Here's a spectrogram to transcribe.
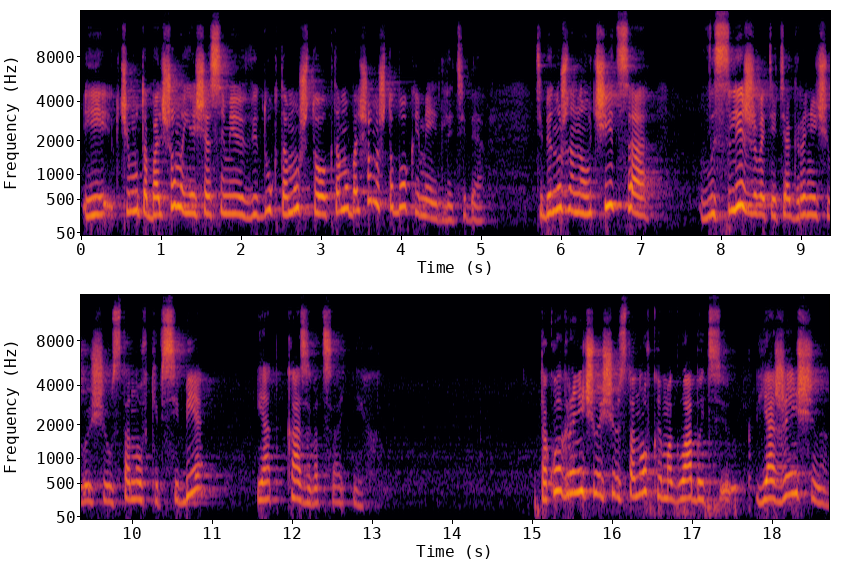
и к чему-то большому я сейчас имею в виду к тому, что, к тому большому, что Бог имеет для тебя. Тебе нужно научиться выслеживать эти ограничивающие установки в себе и отказываться от них. Такой ограничивающей установкой могла быть «я женщина»,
